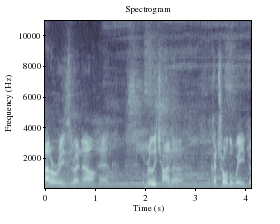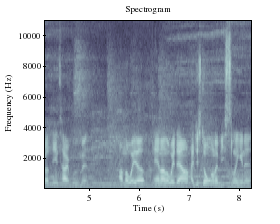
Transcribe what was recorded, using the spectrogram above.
lateral raises right now, and I'm really trying to control the weight throughout the entire movement on the way up and on the way down. I just don't want to be slinging it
